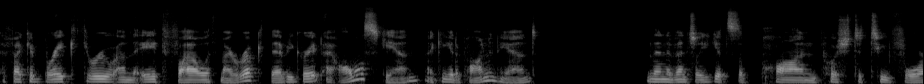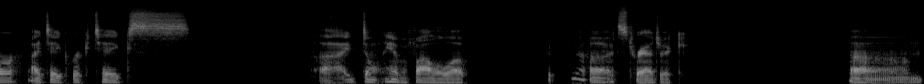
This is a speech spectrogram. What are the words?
if I could break through on the eighth file with my rook, that'd be great. I almost can. I can get a pawn in hand. And then eventually he gets the pawn pushed to 2-4. I take rook takes. I don't have a follow-up. Uh, it's tragic. Um,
